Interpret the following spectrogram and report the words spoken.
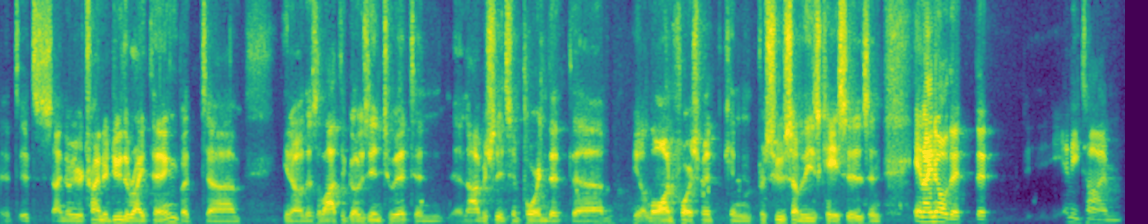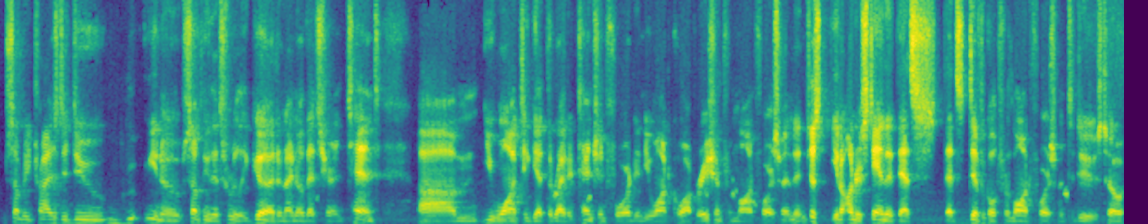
it, it's. I know you're trying to do the right thing, but um, you know, there's a lot that goes into it, and and obviously, it's important that um, you know law enforcement can pursue some of these cases. And and I know that that anytime somebody tries to do you know something that's really good, and I know that's your intent um, you want to get the right attention for it and you want cooperation from law enforcement and just you know understand that that's that's difficult for law enforcement to do. So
